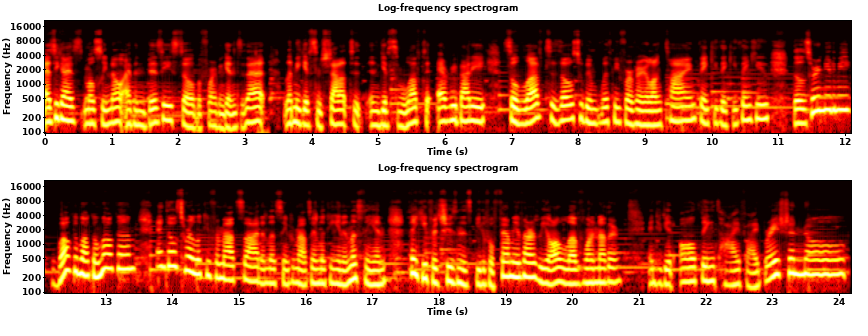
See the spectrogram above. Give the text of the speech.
As you guys mostly know, I've been busy. So before I even get into that, let me give some shout out to and give some love to everybody. So love to those who've been with me for a very long time. Thank you, thank you, thank you. Those who are new to me, welcome, welcome, welcome. And those who are looking from outside and listening from outside, looking in and listening in, thank you for choosing this beautiful family of ours. We all love one another, and you get all things high vibrational.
